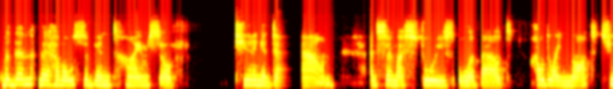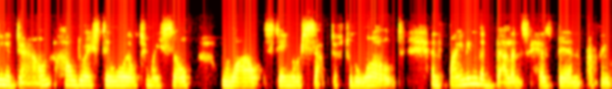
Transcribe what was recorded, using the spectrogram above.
But then there have also been times of tuning it down. And so my story is all about how do I not tune it down? How do I stay loyal to myself while staying receptive to the world? And finding that balance has been, I think,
